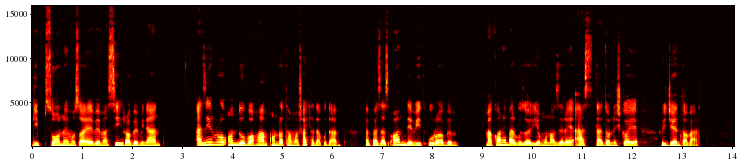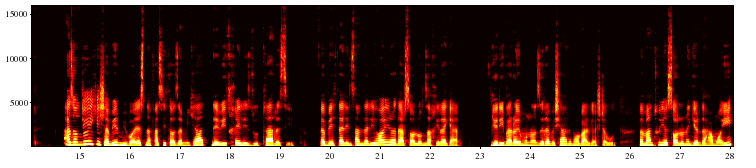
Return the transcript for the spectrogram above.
گیبسون مصاحب مسیح را ببینند؟ از این رو آن دو با هم آن را تماشا کرده بودند و پس از آن دیوید او را به مکان برگزاری مناظره است در دانشگاه ریجنت آورد. از آنجایی که شبیر میبایست نفسی تازه می‌کرد دوید خیلی زودتر رسید و بهترین سندلی هایی را در سالن ذخیره کرد گری برای مناظره به شهر ما برگشته بود و من توی سالن گرد همایی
